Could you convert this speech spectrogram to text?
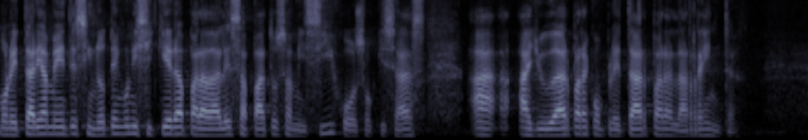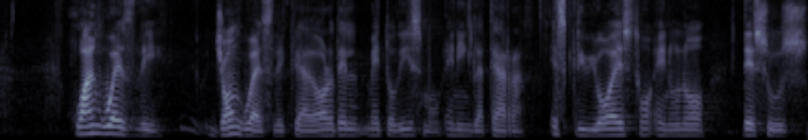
monetariamente si no tengo ni siquiera para darle zapatos a mis hijos o quizás ayudar para completar para la renta. Juan Wesley, John Wesley, creador del metodismo en Inglaterra, escribió esto en uno de sus,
